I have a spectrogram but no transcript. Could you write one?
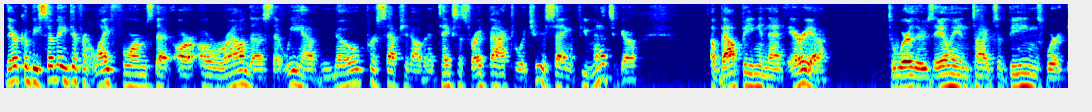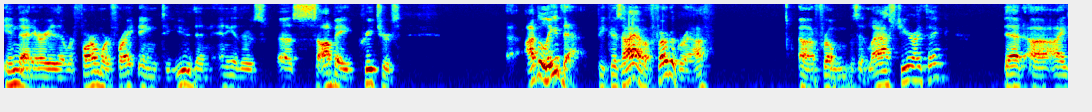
there could be so many different life forms that are around us that we have no perception of, and it takes us right back to what you were saying a few minutes ago about being in that area to where those alien types of beings were in that area that were far more frightening to you than any of those uh, Sabe creatures. I believe that because I have a photograph uh, from was it last year I think that uh, I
